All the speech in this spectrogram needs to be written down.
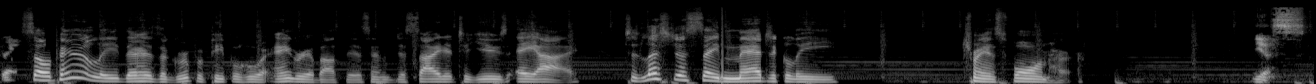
Right. So apparently there is a group of people who are angry about this and decided to use AI to let's just say magically transform her. Yes.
